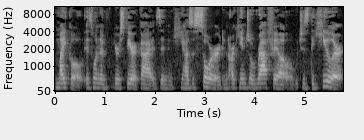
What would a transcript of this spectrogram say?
Michael is one of your spirit guides, and he has a sword. And Archangel Raphael, which is the healer,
